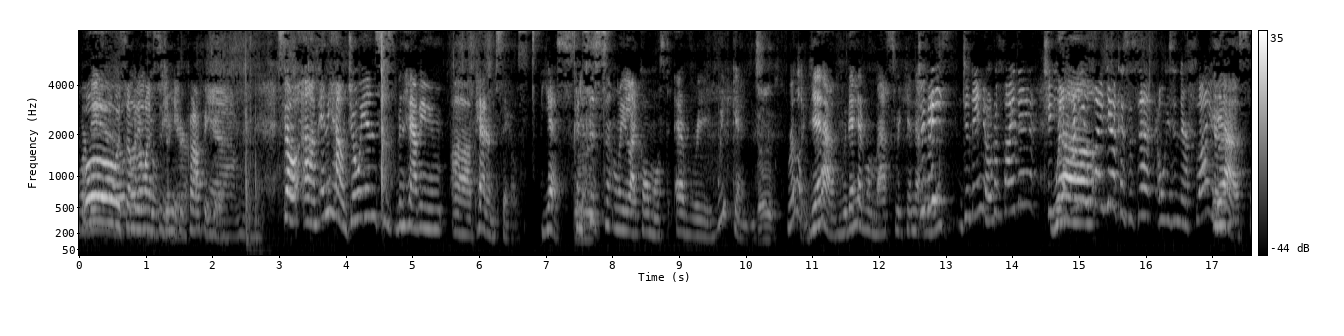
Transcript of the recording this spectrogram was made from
Oh, somebody wants to drink here. your coffee here. So, um, anyhow, JoAnn's has been having uh, pattern sales Yes. consistently, like almost every weekend. Really? Yeah, they had one last weekend. That Do we they missed. do they notify that? To you? Well- How do you find out? Because it's not always in their flyer. Yes,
